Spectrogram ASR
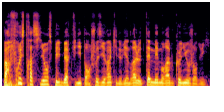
Par frustration, Spielberg finit par en choisir un qui deviendra le thème mémorable connu aujourd'hui.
